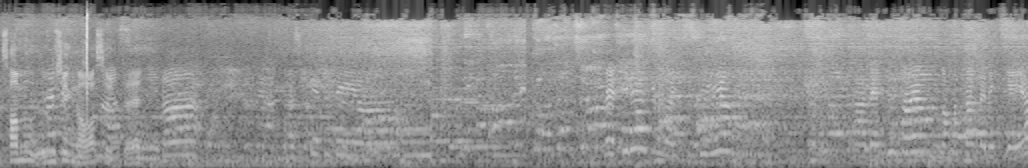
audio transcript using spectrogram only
3. 음식 나왔을 때 나왔습니다. 맛있게 드세요. 네, 필요하신 거 있으세요? 아, 네, 주세요. 금방 갖다 드릴게요.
